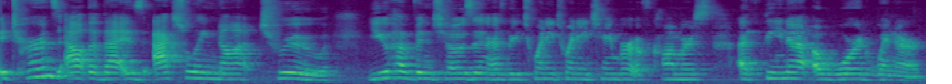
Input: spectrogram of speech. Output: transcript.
it turns out that that is actually not true. You have been chosen as the 2020 Chamber of Commerce Athena Award winner.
